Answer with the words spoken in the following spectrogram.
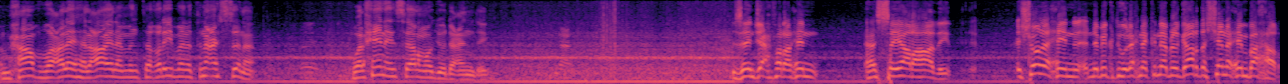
محافظة عليها العائلة من تقريبا 12 سنة. والحين هي السيارة موجودة عندي. زين جحفر الحين هالسيارة هذه شلون الحين نبيك تقول إحنا كنا بالقار دشينا الحين بحر؟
